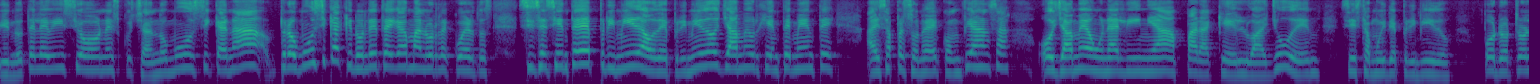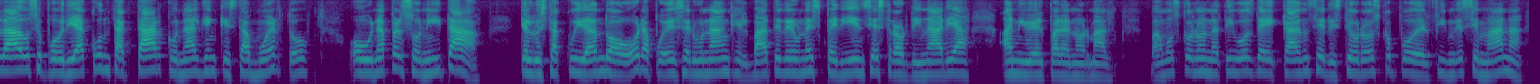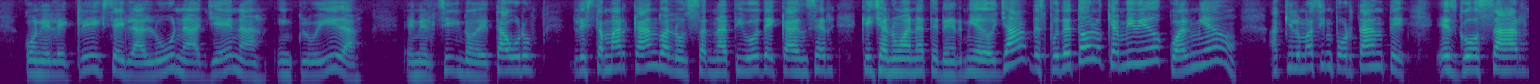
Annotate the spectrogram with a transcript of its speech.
viendo televisión, escuchando música, nada, pero música que no le traiga malos recuerdos. Si se siente deprimida o deprimido, llame urgentemente a esa persona de confianza o llame a una línea para que lo ayuden si está muy deprimido. Por otro lado, se podría contactar con alguien que está muerto o una personita que lo está cuidando ahora, puede ser un ángel, va a tener una experiencia extraordinaria a nivel paranormal. Vamos con los nativos de cáncer, este horóscopo del fin de semana, con el eclipse y la luna llena incluida en el signo de Tauro, le está marcando a los nativos de cáncer que ya no van a tener miedo. Ya, después de todo lo que han vivido, ¿cuál miedo? Aquí lo más importante es gozar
